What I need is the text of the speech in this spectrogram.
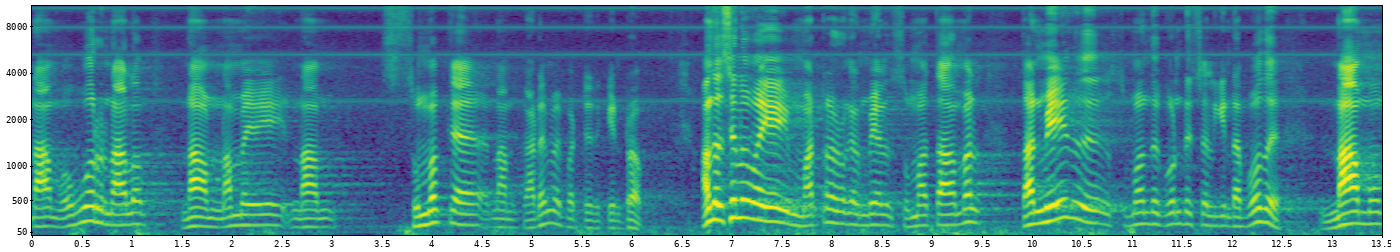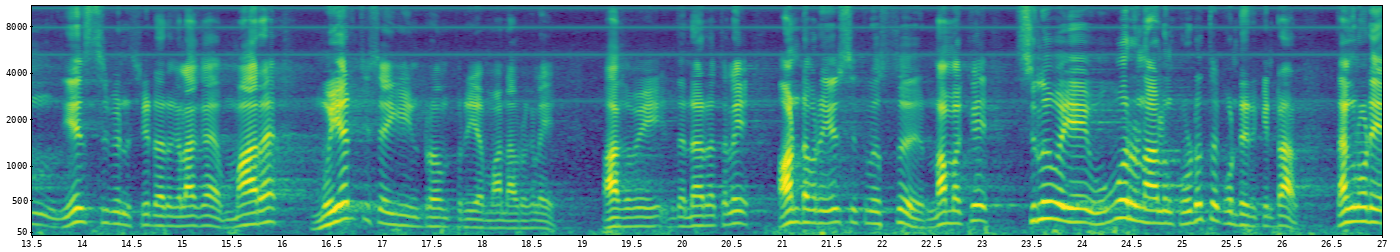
நாம் ஒவ்வொரு நாளும் நாம் நம்மை நாம் சுமக்க நாம் கடமைப்பட்டிருக்கின்றோம். அந்த சிலுவையை மற்றவர்கள் மேல் சுமத்தாமல் தன் மீது சுமந்து கொண்டு செல்கின்ற போது நாமும் இயேசுவின் சீடர்களாக மாற முயற்சி செய்கின்றோம் பிரியமானவர்களே. ஆகவே இந்த நேரத்தில் ஆண்டவர் இயேசு கிறிஸ்து நமக்கு சிலுவையை ஒவ்வொரு நாளும் கொடுத்து கொண்டிருக்கின்றார். தங்களுடைய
